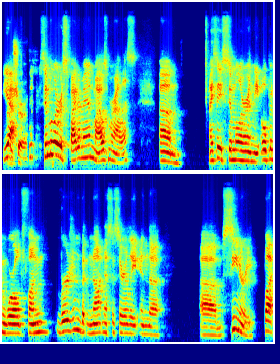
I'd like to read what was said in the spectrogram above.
Yeah, sure. Similar is Spider-Man Miles Morales. Um, I say similar in the open world fun version, but not necessarily in the um, scenery but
